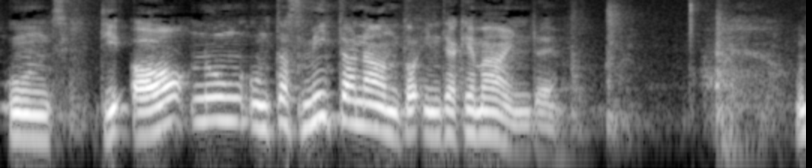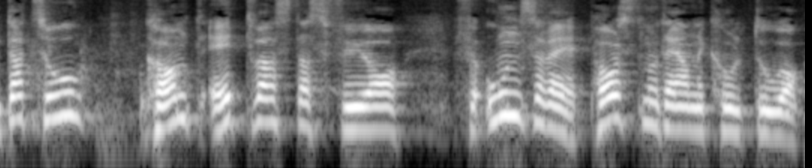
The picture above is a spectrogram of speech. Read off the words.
und die Ordnung und das Miteinander in der Gemeinde. Und dazu kommt etwas, das für, für unsere postmoderne Kultur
